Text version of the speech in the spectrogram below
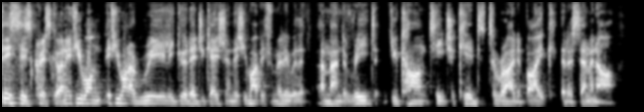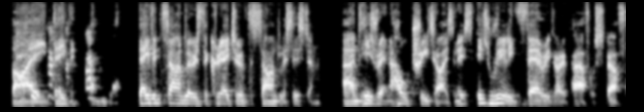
this is Crisco, and if you want if you want a really good education in this, you might be familiar with it. Amanda Reed, you can't teach a kid to ride a bike at a seminar by David Sandler. David Sandler is the creator of the Sandler system and he's written a whole treatise and it's it's really very very powerful stuff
